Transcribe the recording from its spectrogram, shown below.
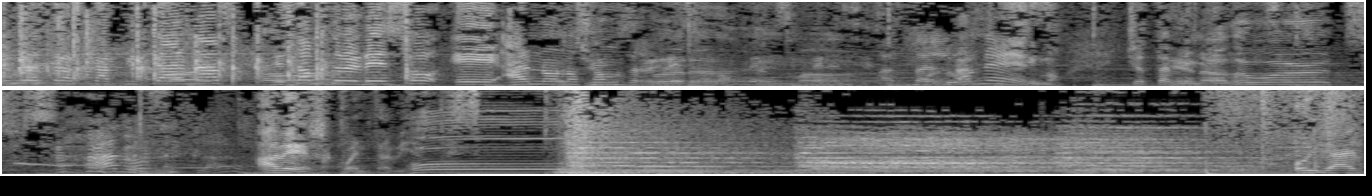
y nuestras capitanas. Estamos de regreso. Eh, ah, no, no estamos de regreso. No, espérense, espérense. Es Hasta el lunes. Yo también tengo mis- Ah, no, sí, claro. A ver, cuenta bien. Oigan,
